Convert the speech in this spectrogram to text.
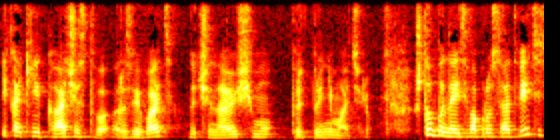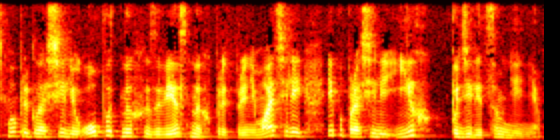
и какие качества развивать начинающему предпринимателю. Чтобы на эти вопросы ответить, мы пригласили опытных, известных предпринимателей и попросили их поделиться мнением.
